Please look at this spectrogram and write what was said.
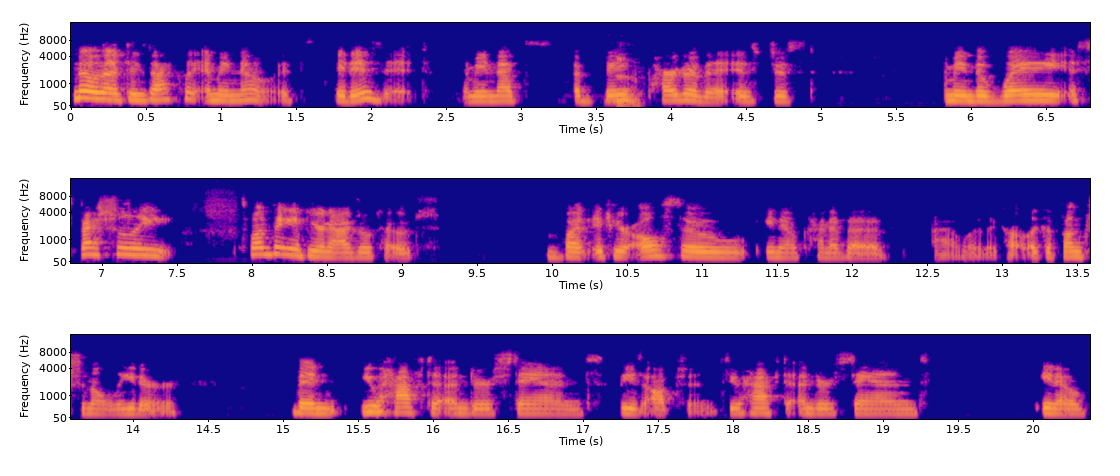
No, that's exactly I mean, no, it's it is it. I mean, that's a big yeah. part of it is just, I mean, the way, especially, it's one thing if you're an agile coach, but if you're also, you know, kind of a, uh, what do they call it, like a functional leader, then you have to understand these options. You have to understand, you know,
